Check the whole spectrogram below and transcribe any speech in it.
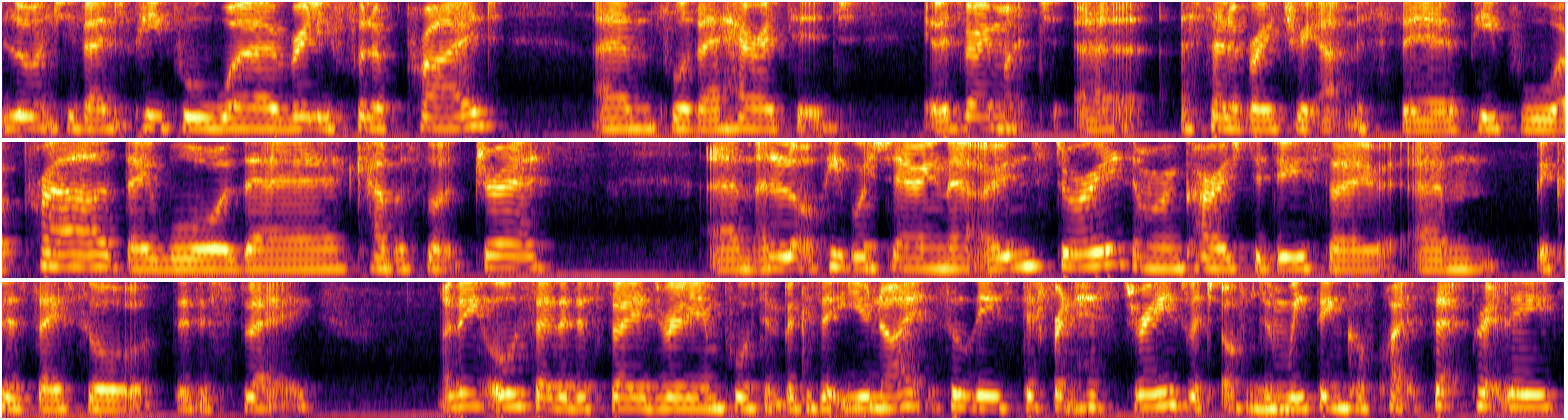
launch event, people were really full of pride um, for their heritage. It was very much a, a, celebratory atmosphere. People were proud. They wore their kabaslot dress, um, and a lot of people were sharing their own stories and were encouraged to do so um, because they saw the display. I think also the display is really important because it unites all these different histories, which often mm. we think of quite separately.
